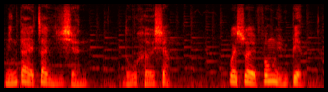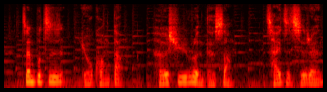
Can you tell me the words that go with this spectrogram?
明代战遗贤，如何相？未遂风云变，真不知游狂荡。何须论得上？才子词人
